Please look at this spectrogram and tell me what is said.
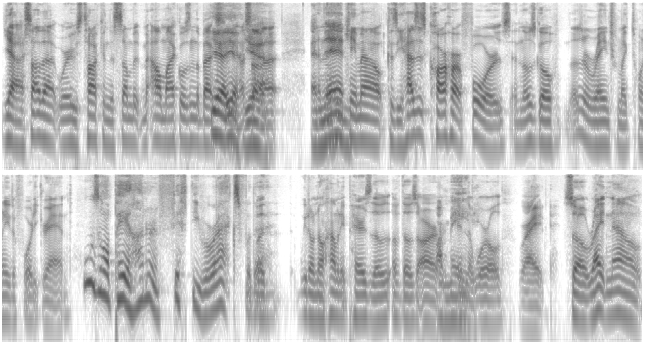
yeah, I saw that where he was talking to some Al Michaels in the back. Yeah, yeah. I saw Yeah. that. And, And, then, then he came out because he has his Carhartt fours, and those go those are range from like twenty to forty grand. Who's gonna pay 150 racks for that? But we don't know how many pairs of those of those are, Are in the world. right. So right now,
